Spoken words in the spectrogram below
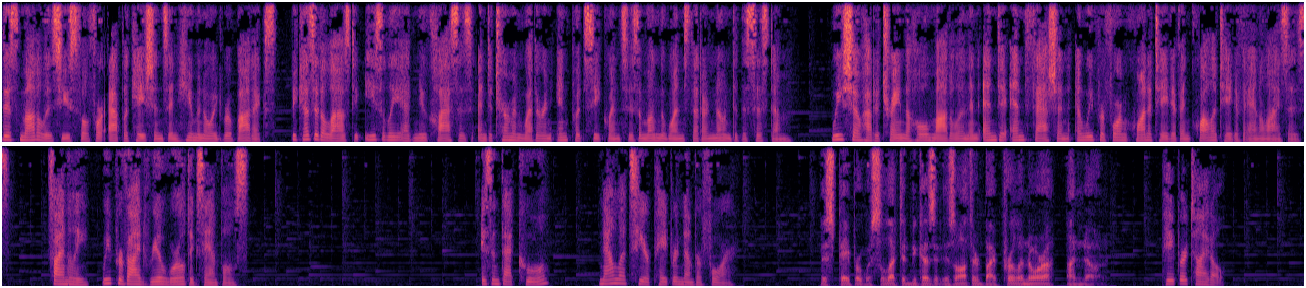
This model is useful for applications in humanoid robotics because it allows to easily add new classes and determine whether an input sequence is among the ones that are known to the system. We show how to train the whole model in an end to end fashion and we perform quantitative and qualitative analyses. Finally, we provide real world examples. Isn't that cool? Now let's hear paper number 4. This paper was selected because it is authored by Perla Nora, unknown. Paper title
